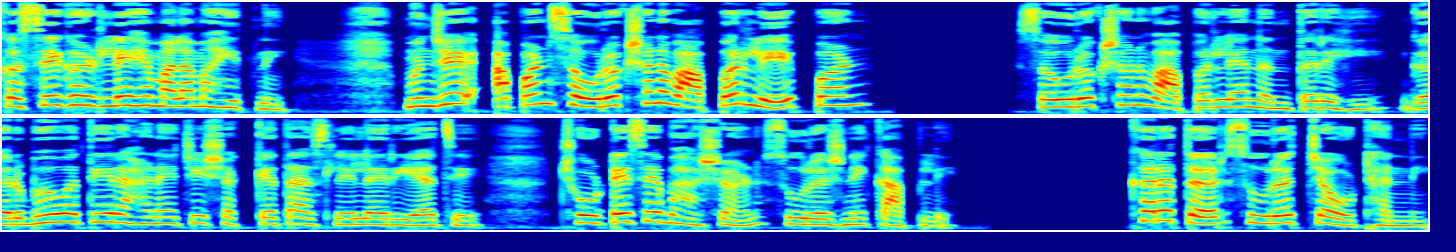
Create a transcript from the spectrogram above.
कसे घडले हे मला माहीत नाही. म्हणजे आपण संरक्षण वापरले पण संरक्षण वापरल्यानंतरही गर्भवती राहण्याची शक्यता असलेल्या रियाचे छोटेसे भाषण सूरजने कापले. खरं तर सूरजच्या ओठांनी.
